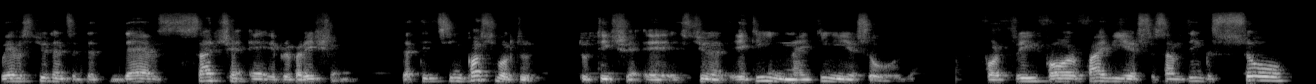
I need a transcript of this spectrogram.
We have students that they have such a, a preparation that it's impossible to, to teach a student 18, 19 years old for three, four, five years something so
